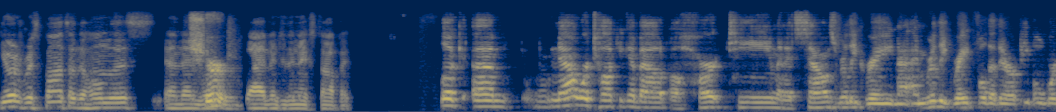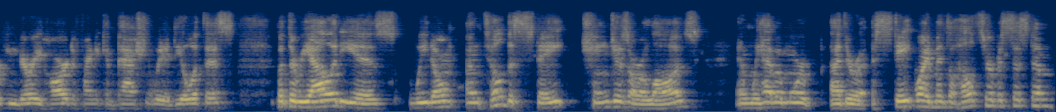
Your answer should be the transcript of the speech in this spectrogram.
your response on the homeless, and then sure. we'll dive into the next topic. Look, um, now we're talking about a heart team, and it sounds really great. And I'm really grateful that there are people working very hard to find a compassionate way to deal with this. But the reality is, we don't, until the state changes our laws and we have a more either a statewide mental health service system.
